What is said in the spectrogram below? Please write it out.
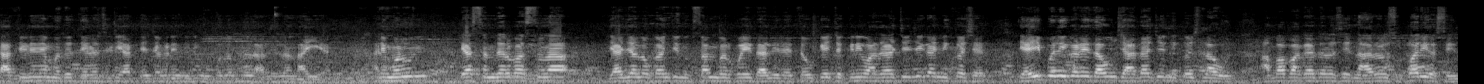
तातडीने मदत देण्यासाठी आज त्याच्याकडे निधी उपलब्ध झालेला नाही आहे आणि म्हणून त्या संदर्भात सुद्धा ज्या ज्या लोकांची नुकसान भरपाई झालेली आहे चौके चक्रीवादळाचे जे काही निकष आहेत त्याही पलीकडे जाऊन जादाचे निकष लावून आंबा बागायतर असेल नारळ सुपारी असेल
